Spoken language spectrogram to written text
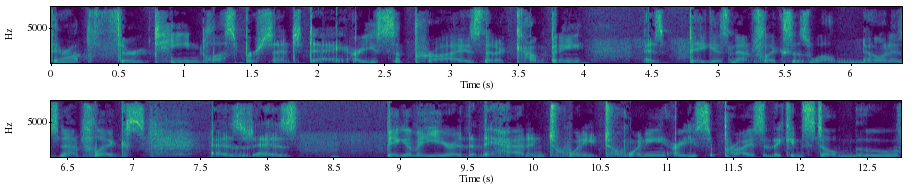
They're up 13 plus percent today. Are you surprised that a company as big as Netflix, as well known as Netflix, as, as big of a year that they had in 2020, are you surprised that they can still move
